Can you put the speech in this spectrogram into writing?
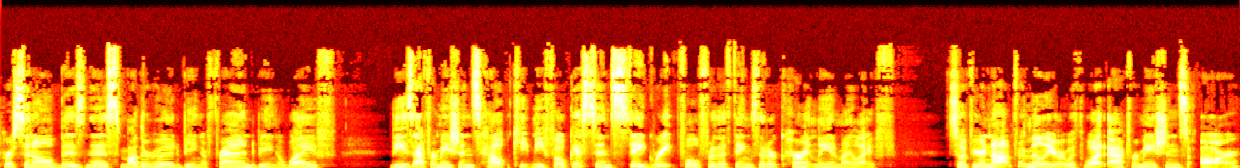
personal, business, motherhood, being a friend, being a wife. These affirmations help keep me focused and stay grateful for the things that are currently in my life. So, if you're not familiar with what affirmations are,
